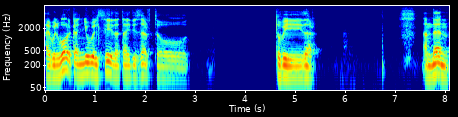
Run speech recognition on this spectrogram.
I will work and you will see that I deserve to to be there. And then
